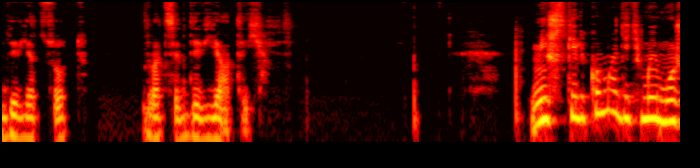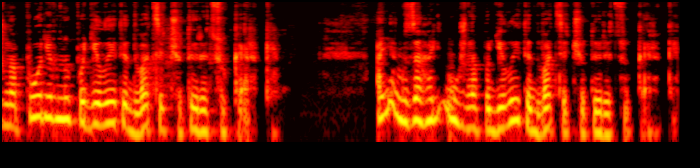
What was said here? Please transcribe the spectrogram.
929. Між скількома дітьми можна порівну поділити 24 цукерки. А як взагалі можна поділити 24 цукерки?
